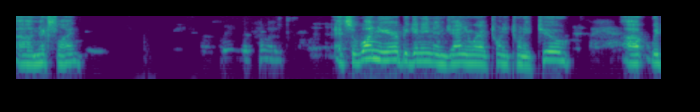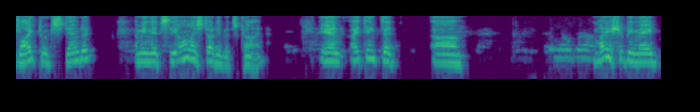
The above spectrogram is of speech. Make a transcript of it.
Uh, next slide. It's a one year beginning in January of 2022. Uh, we'd like to extend it. I mean, it's the only study of its kind. And I think that um, money should be made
